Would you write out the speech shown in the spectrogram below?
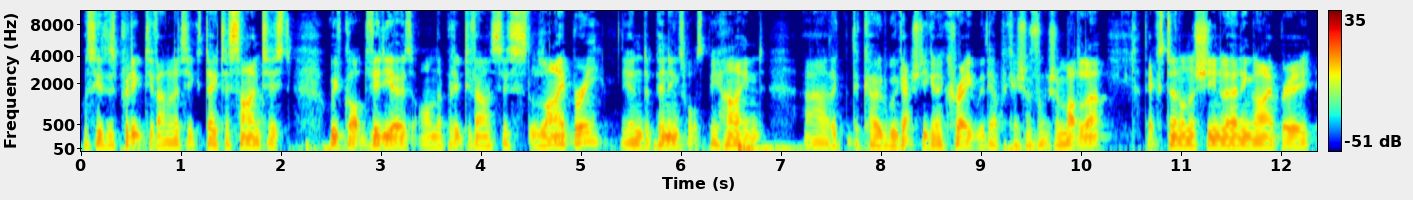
we'll see there's predictive analytics data scientist. We've got videos on the predictive analysis library, the underpinnings, what's behind uh, the, the, code we're actually going to create with the application function modeler, the external machine learning library,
